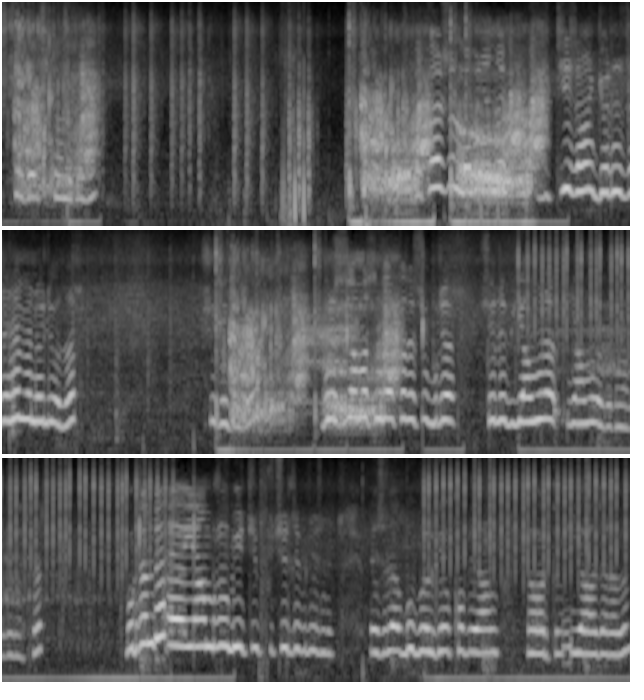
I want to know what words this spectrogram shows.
Şurada iki tane koyalım. Arkadaşlar lavın yanına gittiği zaman gördüğünüz üzere hemen ölüyorlar. Şu şekilde. Burası yanmasın diye arkadaşlar buraya şöyle bir yağmur yağmur yapalım arkadaşlar. Buradan da e, yağmurun büyütüp küçültebiliyorsunuz. Mesela bu bölgeye komple yağmur yağdır, yağdıralım.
